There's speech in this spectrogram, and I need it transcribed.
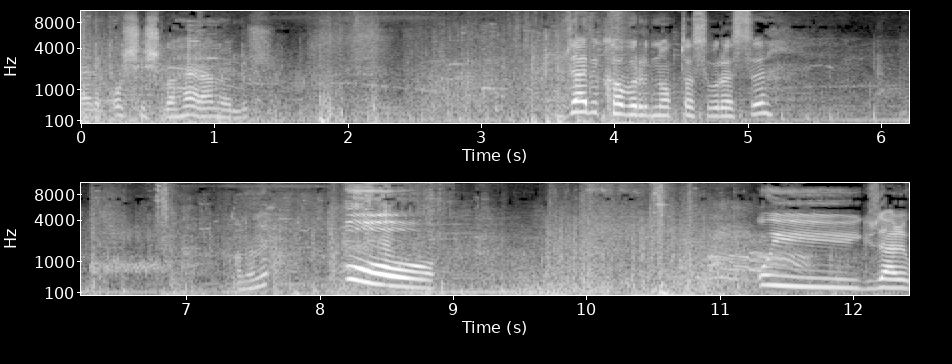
Yani o şişko her an ölür. Güzel bir cover noktası burası. Ananı. Oo! Oy güzel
